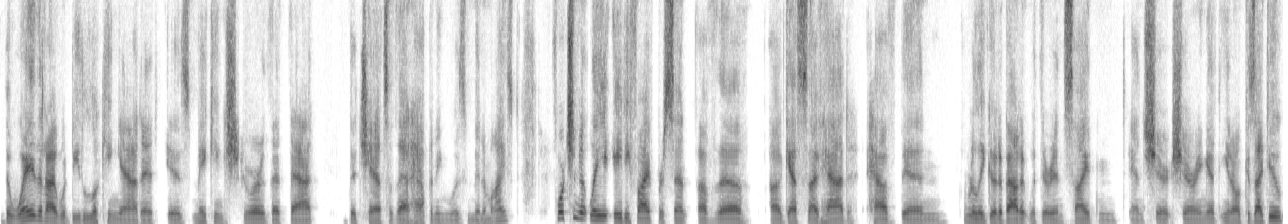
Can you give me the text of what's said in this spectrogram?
the way that I would be looking at it is making sure that that the chance of that happening was minimized. Fortunately, 85% of the uh, guests I've had have been really good about it with their insight and and share, sharing it. You know, because I do,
